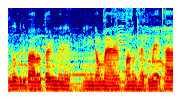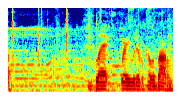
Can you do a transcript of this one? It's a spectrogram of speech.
a little bitty bottle, 30 minute, and it don't matter as long as it has the red top, black, gray, whatever color bottom.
